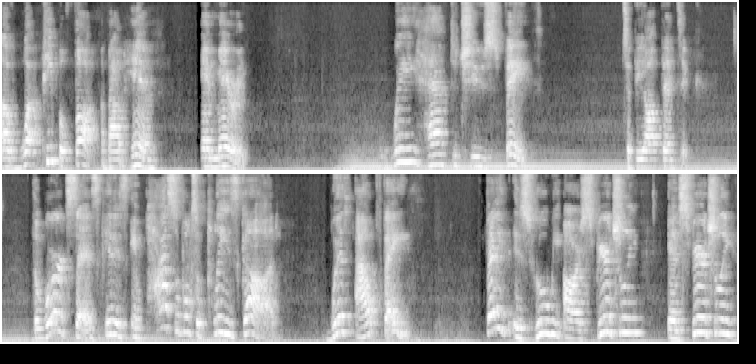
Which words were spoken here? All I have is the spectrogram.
of what people thought about him and Mary. We have to choose faith to be authentic. The word says it is impossible to please God without faith. Faith is who we are spiritually, and spiritually,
